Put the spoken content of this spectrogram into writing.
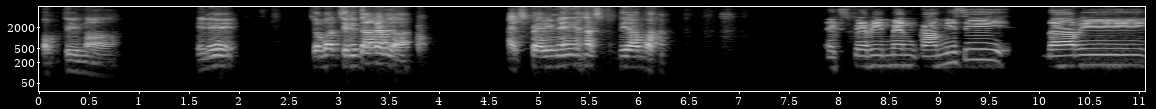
optimal. Ini coba ceritakanlah eksperimennya seperti apa. Eksperimen kami sih dari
